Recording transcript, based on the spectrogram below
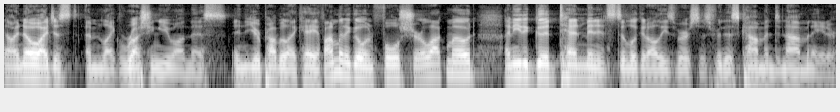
Now, I know I just am like rushing you on this, and you're probably like, hey, if I'm going to go in full Sherlock mode, I need a good 10 minutes to look at all these verses for this common denominator.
